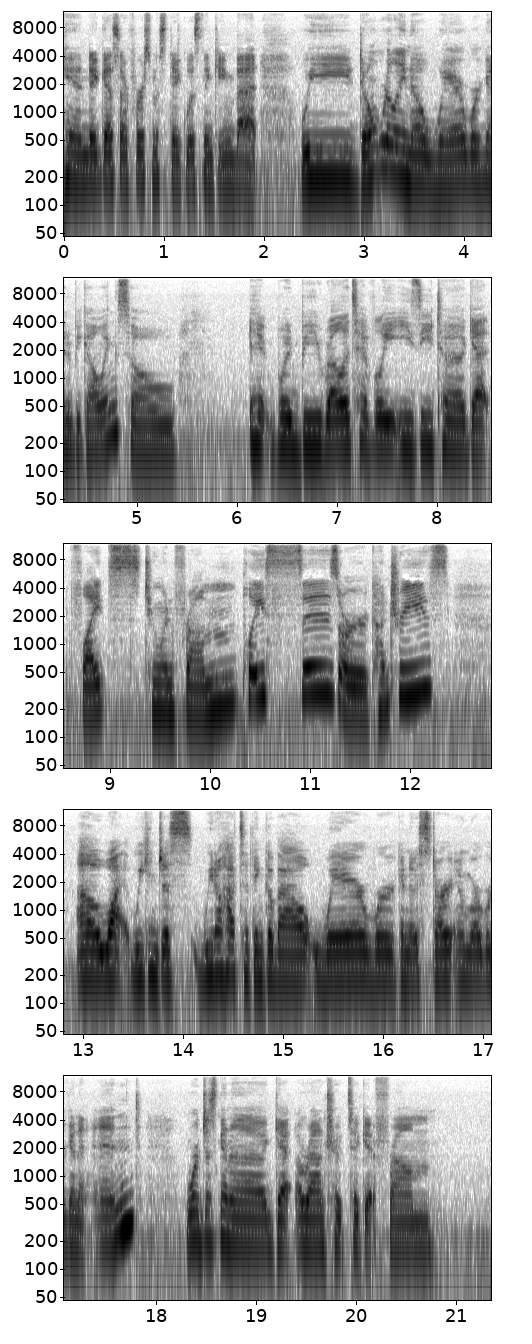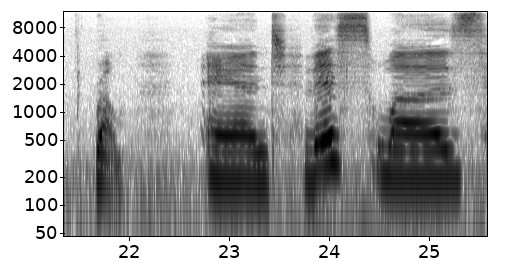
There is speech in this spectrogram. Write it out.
and I guess our first mistake was thinking that we don't really know where we're going to be going so it would be relatively easy to get flights to and from places or countries. Uh, what we can just we don't have to think about where we're gonna start and where we're gonna end. We're just gonna get a round trip ticket from Rome. And this was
